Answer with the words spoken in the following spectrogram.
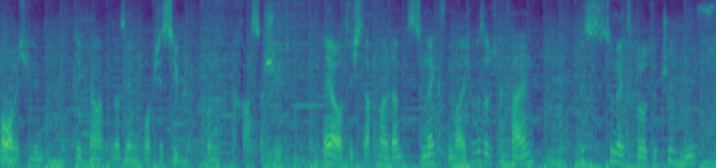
Oh, habe ich viele Gegner übersehen. Wo habe ich das Secret gefunden? Krasser Shit. Naja, Leute, ich sag mal dann bis zum nächsten Mal. Ich hoffe, es hat euch gefallen. Bis zum nächsten Mal, Leute. Tschüss.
